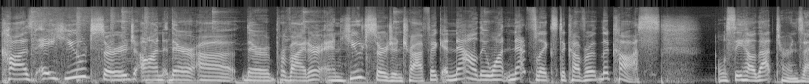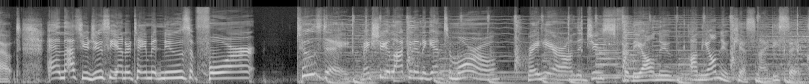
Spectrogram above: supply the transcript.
caused a huge surge on their uh, their provider and huge surge in traffic, and now they want Netflix to cover the costs. We'll see how that turns out. And that's your juicy entertainment news for Tuesday. Make sure you lock it in again tomorrow, right here on the Juice for the all new on the all new Kiss 96.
